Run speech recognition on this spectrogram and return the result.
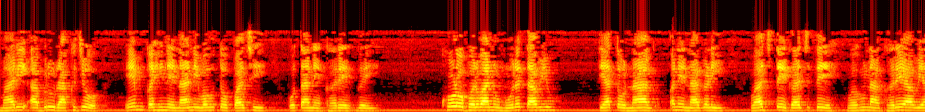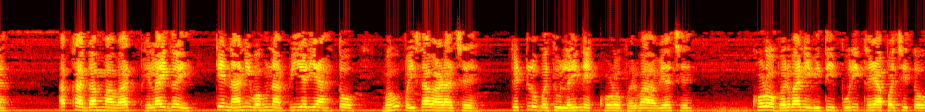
મારી આબરૂ રાખજો. એમ કહીને નાની વહુ તો પાછી પોતાને ઘરે ગઈ. ખોળો ભરવાનું મુહૂર્ત આવ્યું. ત્યાં તો નાગ અને નાગણી વાજતે ગાજતે વહુના ઘરે આવ્યા. આખા ગામમાં વાત ફેલાઈ ગઈ કે નાની વહુના પિયરિયા તો બહુ પૈસાવાળા છે. કેટલું બધું લઈને ખોળો ભરવા આવ્યા છે. ખોળો ભરવાની વિધિ પૂરી થયા પછી તો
